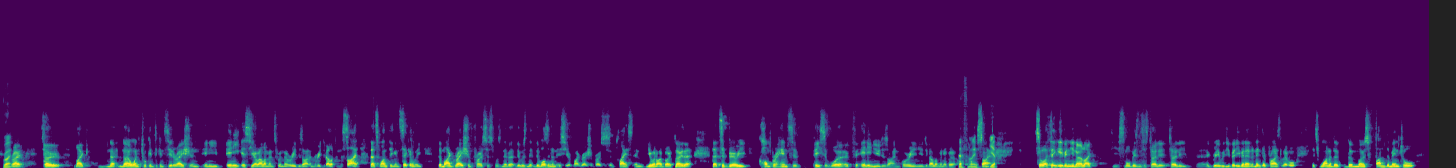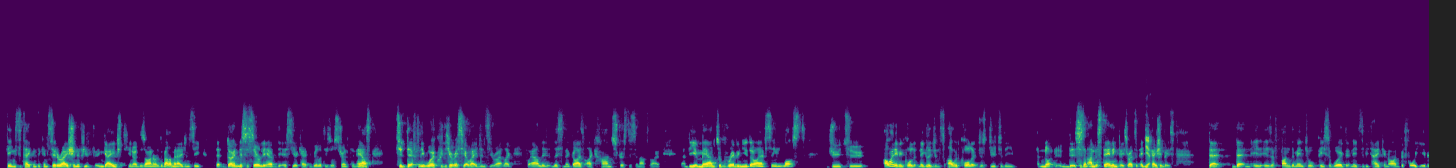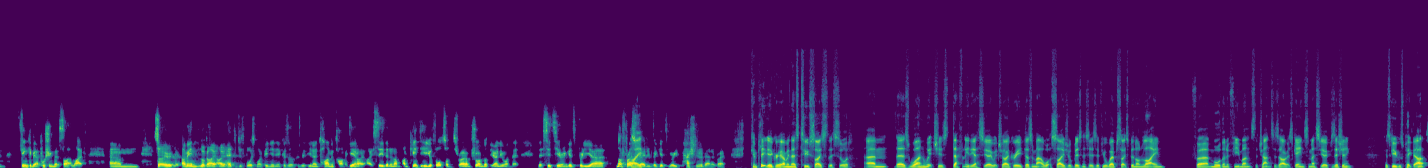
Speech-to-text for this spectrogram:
Right. Right. So like no, no one took into consideration any any SEO elements when they were redesigning and redeveloping the site. That's one thing. And secondly, the migration process was never there was there wasn't an SEO migration process in place. And you and I both know that that's a very comprehensive piece of work for any new design or any new development of a, Definitely. Of a site. Yeah. So I think even you know like small businesses totally totally uh, agree with you, but even at an enterprise level, it's one of the the most fundamental things to take into consideration if you've engaged, you know, a designer or a development agency that don't necessarily have the SEO capabilities or strength in house to definitely work with your SEO agency, right? Like for our li- listener guys, I can't stress this enough, right? The amount of revenue that I have seen lost due to, I won't even call it negligence. I would call it just due to the not. This is an understanding piece, right? It's an education yeah. piece that that is a fundamental piece of work that needs to be taken on before you even think about pushing that site live. Um, so, I mean, look, I, I, had to just voice my opinion there because, you know, time and time again, I, I see that, and I'm, I'm, keen to hear your thoughts on this. Right? I'm sure I'm not the only one that that sits here and gets pretty uh, not frustrated, I but gets very passionate about it. Right? Completely agree. I mean, there's two sides to this sword. Um, there's one which is definitely the SEO, which I agree doesn't matter what size your business is. If your website's been online for more than a few months, the chances are it's gained some SEO positioning because Google's picked it up.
